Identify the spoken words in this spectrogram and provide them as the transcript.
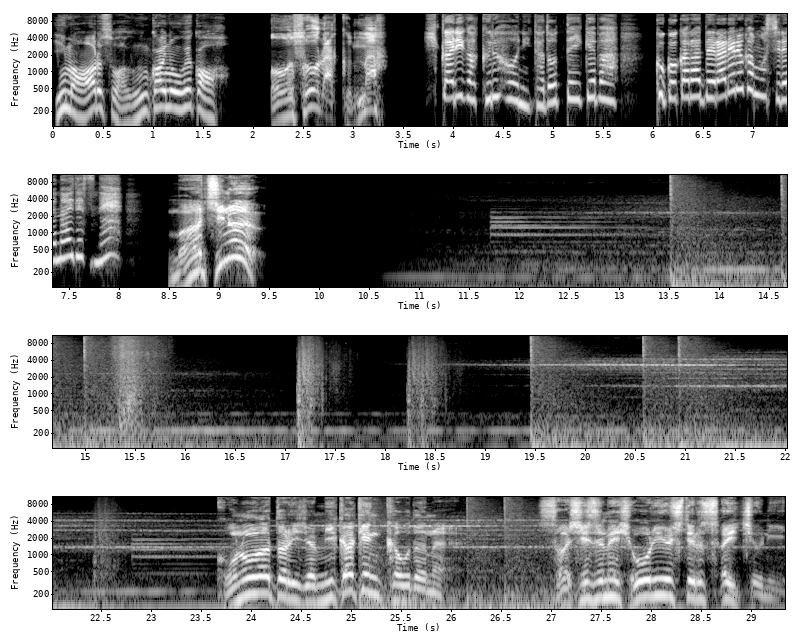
今アルスは雲海の上か。おそらくな。光が来る方に辿っていけばここから出られるかもしれないですね。待ちなこの辺りじゃ見かけん顔だな。差し詰め漂流してる最中に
